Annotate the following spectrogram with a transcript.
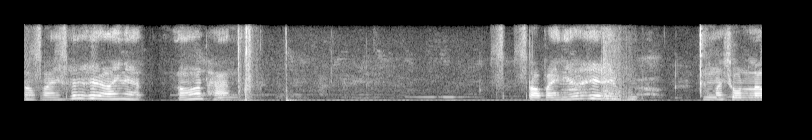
ต่อไปเฮ้ยอะไรเนี่ย อ๋อทาน ต่อไปนี้เฮ้ยเฮ้ยมันมาชนเรา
